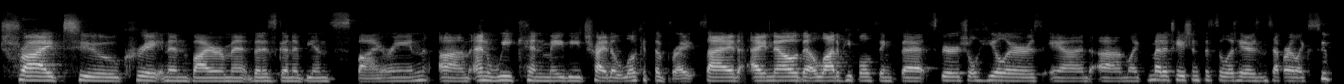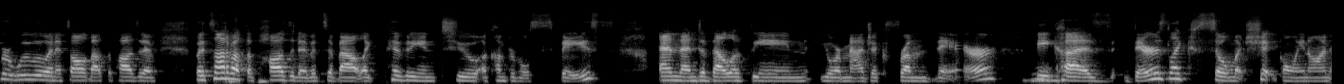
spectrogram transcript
try to create an environment that is going to be inspiring um, and we can maybe try to look at the bright side. I know that a lot of people think that spiritual healers and um, like meditation facilitators and stuff are like super woo woo and it's all about the positive but it's not about the positive it's about like pivoting to a comfortable space and then developing your magic from there mm-hmm. because there's like so much shit going on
